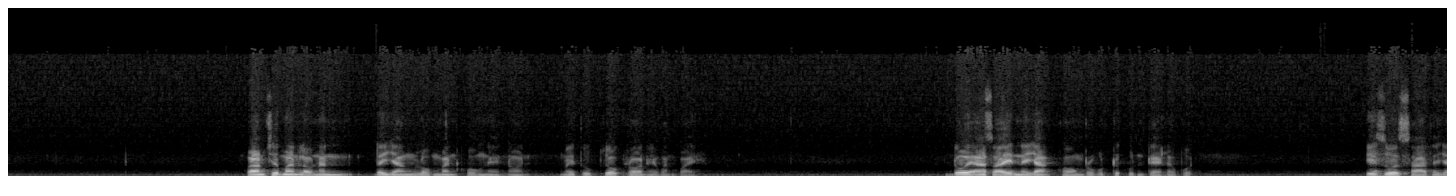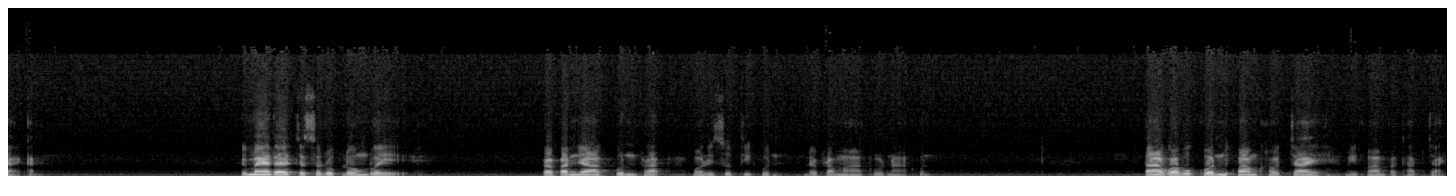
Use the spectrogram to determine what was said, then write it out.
ความเชื่อมั่นเหล่านั้นได้อย่างลงมั่นคงแน่นอน ไม่ถูกโยกครอนให้หวั่นไหว โดยอาศัยนัยยะของพระพุทธคุณแต่ละบทที่สวดสาธยายกัน คือแม้แต่จะสรุปลงด้วย พระปัญญาคุณพระบริสุทธิคุณ และพระมหากรุณาคุณตาว่าบุคคลมีความเข้าใจมีความประทับใจ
